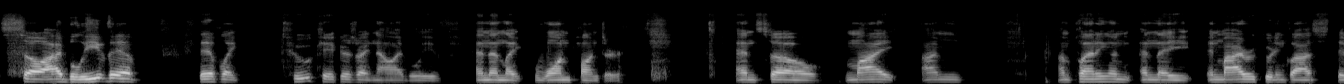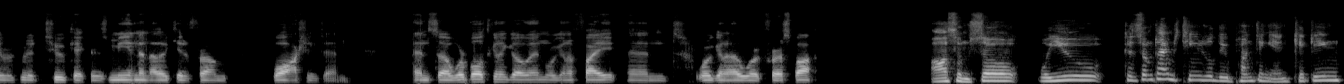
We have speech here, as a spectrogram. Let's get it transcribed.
So I believe they have they have like two kickers right now, I believe, and then like one punter. And so my I'm I'm planning on, and they in my recruiting class they recruited two kickers, me and another kid from Washington, and so we're both gonna go in. We're gonna fight, and we're gonna work for a spot. Awesome. So will you? Because sometimes teams will do punting and kicking,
